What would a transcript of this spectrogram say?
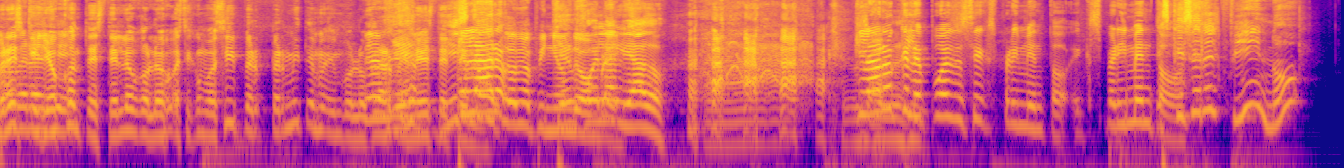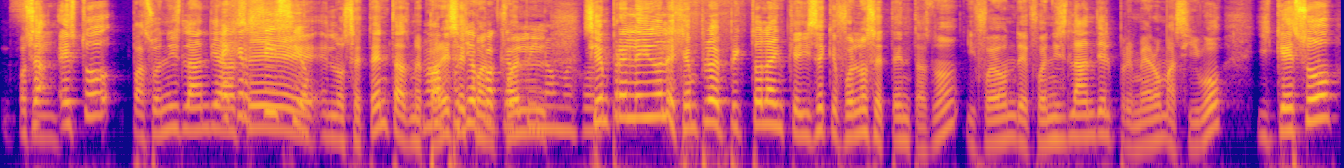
peor es ver que yo contesté luego, luego, así como, sí, pero permíteme involucrarme en este tema. Claro, mi opinión ¿Quién de fue el aliado? Claro que le puedes decir experimento, experimento. Es que ese era el fin, ¿no? O sea, Sí. esto pasó en Islandia Ejercicio. hace en los 70 me No, parece pues cuando fue el. Siempre he leído el ejemplo de Pictoline que dice que fue en los 70 ¿no? Y fue donde fue en Islandia el primero masivo y que eso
